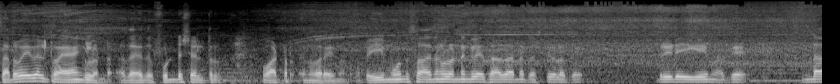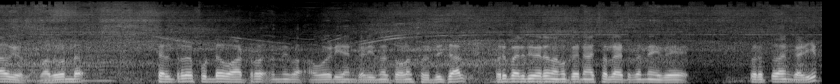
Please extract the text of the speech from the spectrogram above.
സർവൈവൽ ട്രയാങ്കിൾ ഉണ്ട്. അതായത് ഫുഡ് ഷെൽട്ടർ വാട്ടർ എന്ന് പറയുന്നത്. അപ്പോൾ ഈ മൂന്ന് സാധനങ്ങളുണ്ടെങ്കിലേ സാധാരണ പെസ്റ്റുകളൊക്കെ ബ്രീഡ് ചെയ്യുകയും ഒക്കെ ഉണ്ടാവുകയുള്ളൂ. അപ്പോൾ അതുകൊണ്ട് ഷെൽട്ടർ ഫുഡ് വാട്ടർ എന്നിവ അവോയ്ഡ് ചെയ്യാൻ കഴിയുന്നിടത്തോളം ശ്രദ്ധിച്ചാൽ ഒരു പരിധിവരെ നമുക്ക് നാച്ചുറലായിട്ട് തന്നെ ഇവയെ തുരത്തുവാൻ കഴിയും.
